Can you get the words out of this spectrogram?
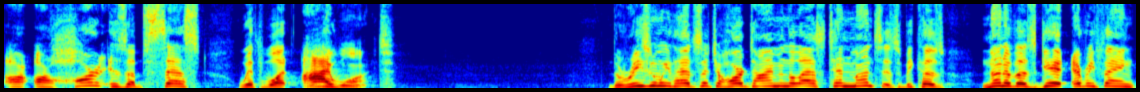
our, our heart is obsessed with what I want. The reason we've had such a hard time in the last 10 months is because none of us get everything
